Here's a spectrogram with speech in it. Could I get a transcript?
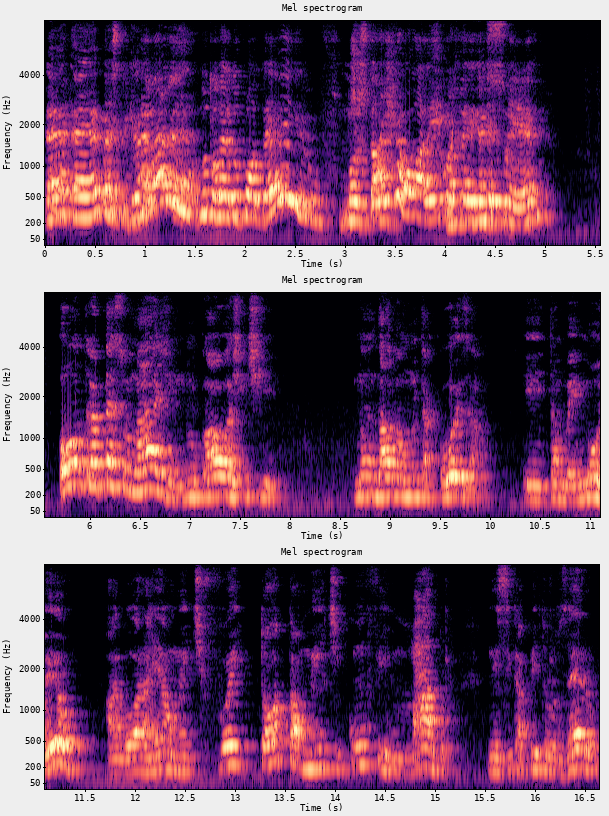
É, é, mas explicando É, no torneio do poder ele Mostrou. mostrou ali com as técnicas que ele conhece. Outra personagem no qual a gente não dava muita coisa e também morreu, agora realmente foi totalmente confirmado nesse capítulo zero,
